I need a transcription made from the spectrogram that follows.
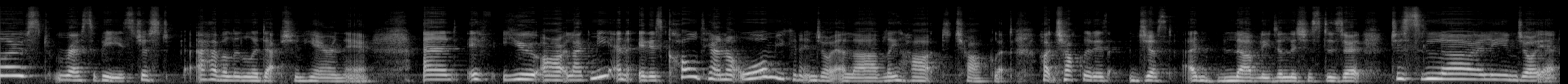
most recipes just have a little adaptation here and there. And if you are like me and it is cold here not warm you can enjoy a lovely hot chocolate. Hot chocolate is just a lovely delicious dessert. To slowly enjoy it.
